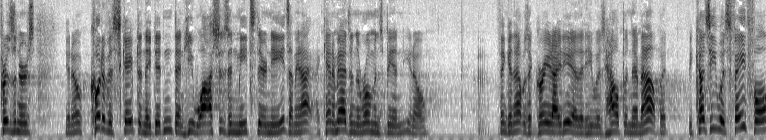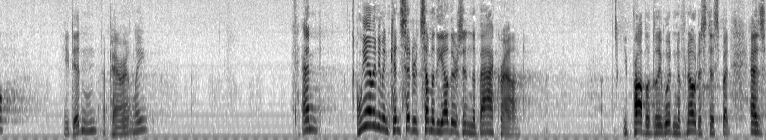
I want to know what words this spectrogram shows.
prisoners, you know, could have escaped and they didn't, and he washes and meets their needs? I mean, I, I can't imagine the Romans being, you know, thinking that was a great idea that he was helping them out. But because he was faithful, he didn't, apparently. And we haven't even considered some of the others in the background. You probably wouldn't have noticed this, but as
